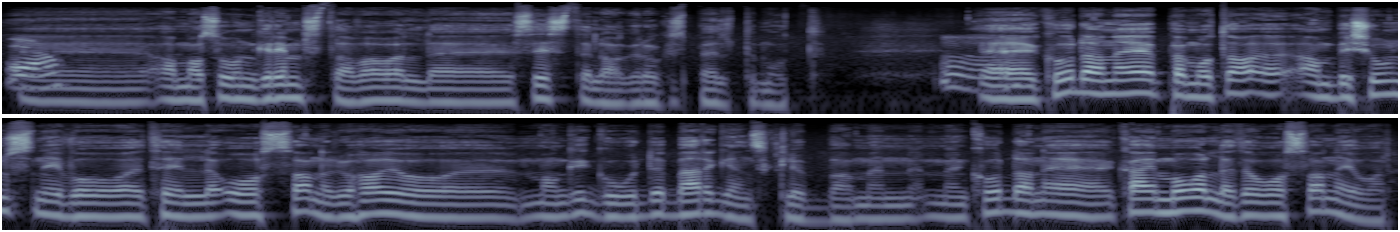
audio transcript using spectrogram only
Ja. Eh, Amazon Grimstad var vel det siste laget dere spilte mot. Eh, hvordan er på en måte ambisjonsnivået til Åsane? Du har jo eh, mange gode bergensklubber, men, men er, hva er målet til Åsane i år?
